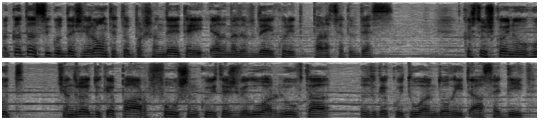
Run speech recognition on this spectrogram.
Me këtë sikur dëshironte të përshëndetej edhe me të vdekurit para se të vdesë. Kështu shkoi në Uhud, qëndroi duke parë fushën ku ishte zhvilluar lufta dhe duke kujtuar ndodhitë e asaj dite.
